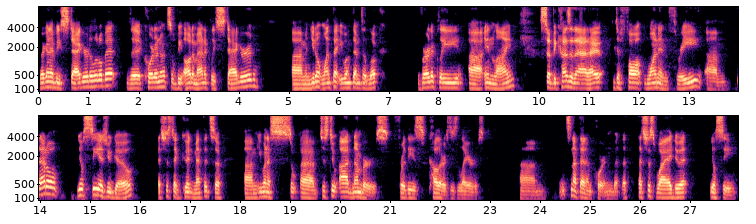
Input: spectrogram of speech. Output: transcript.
they're going to be staggered a little bit the quarter notes will be automatically staggered. Um, and you don't want that. You want them to look vertically uh, in line. So because of that, I default one and three. Um, that'll, you'll see as you go. It's just a good method. So um, you want to uh, just do odd numbers for these colors, these layers. Um, it's not that important, but that, that's just why I do it. You'll see.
